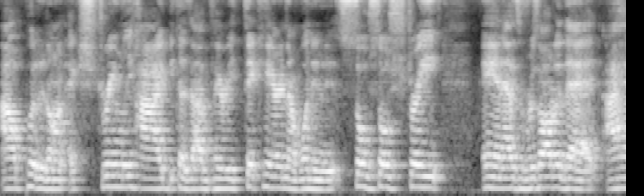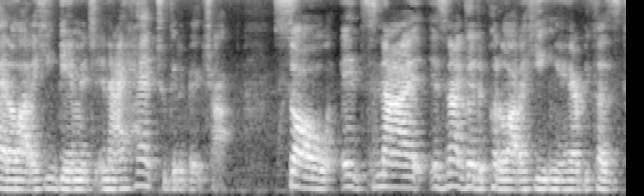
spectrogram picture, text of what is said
I'll put it on extremely high because I have very thick hair and I wanted it so, so straight. And as a result of that, I had a lot of heat damage and I had to get a big chop. So it's not it's not good to put a lot of heat in your hair because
